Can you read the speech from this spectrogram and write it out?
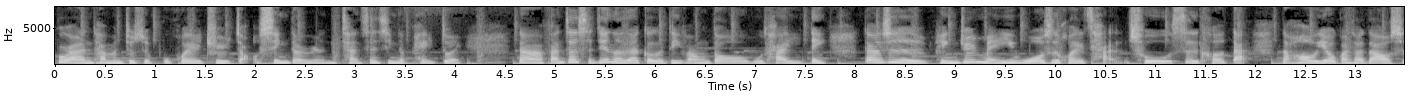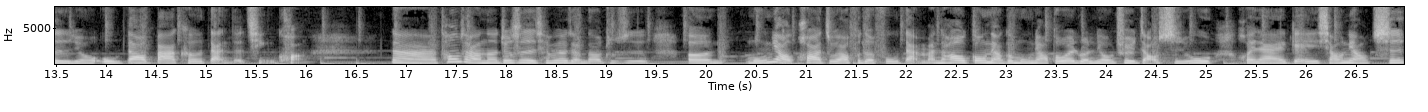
不然他们就是不会去找新的人产生新的配对。那繁殖时间呢，在各个地方都不太一定，但是平均每一窝是会产出四颗蛋，然后也有观察到是有五到八颗蛋的情况。那通常呢，就是前面有讲到，就是呃母鸟的话主要负责孵蛋嘛，然后公鸟跟母鸟都会轮流去找食物回来给小鸟吃。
